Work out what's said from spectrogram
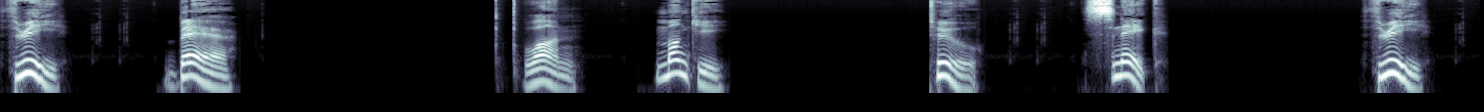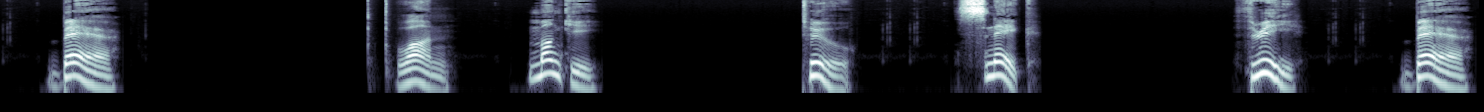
Three. Bear. One. Monkey. Two. Snake. Three. Bear. One. Monkey. Two. Snake. Three. Bear.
